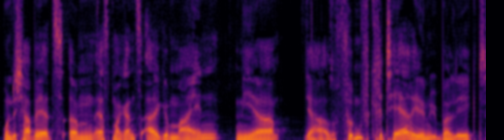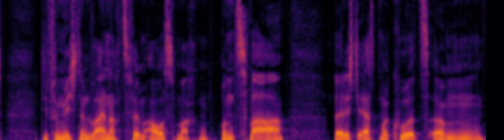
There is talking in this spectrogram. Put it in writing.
Und ich habe jetzt ähm, erstmal ganz allgemein mir ja so fünf Kriterien überlegt, die für mich einen Weihnachtsfilm ausmachen. Und zwar werde ich dir erstmal kurz ähm,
